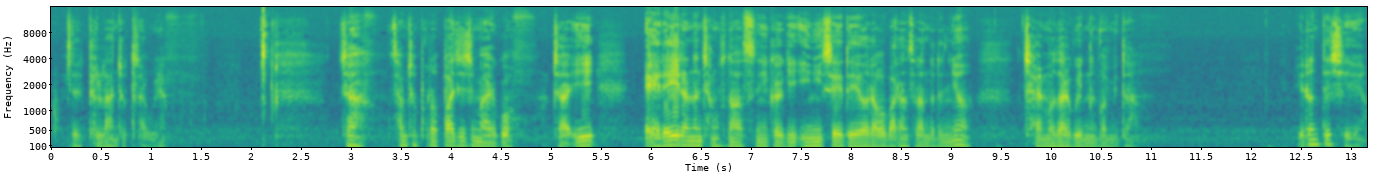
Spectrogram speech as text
근데 별로 안 좋더라고요. 자, 삼천포로 빠지지 말고, 자, 이 LA라는 장소 나왔으니까 여기 인이 있어야 돼요 라고 말한 사람들은요, 잘못 알고 있는 겁니다. 이런 뜻이에요.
